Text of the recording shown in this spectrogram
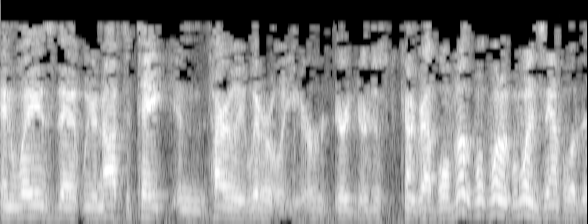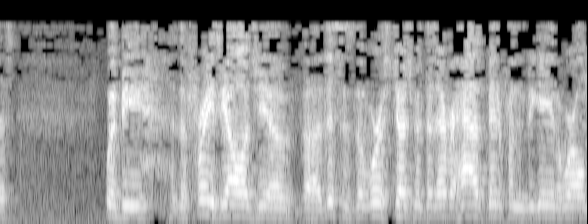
in ways that we are not to take entirely literally or, or, or just kind of grab hold of. One, one, one example of this would be the phraseology of uh, this is the worst judgment that ever has been from the beginning of the world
